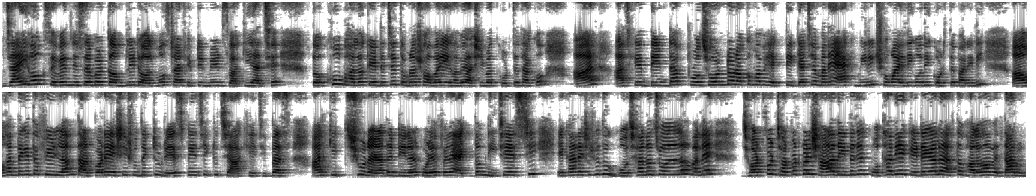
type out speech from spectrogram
যাই হোক সেভেন ডিসেম্বর কমপ্লিট অলমোস্ট আর ফিফটিন মিনিটস বাকি আছে। তো খুব ভালো কেটেছে। তোমরা সবাই এভাবে আশীর্বাদ করতে থাকো। আর আজকের দিনটা প্রচণ্ড রকমভাবে হেক্টিক গেছে। মানে এক মিনিট সময় এদিক ওদিক করতে পারিনি। ওখান থেকে তো ফিরলাম। তারপরে এসে শুধু একটু রেস্ট নিয়েছি, একটু চা খেয়েছি। ব্যাস, আর কিচ্ছু রাতের ডিনার করে ফেলে একদম নিচে এসেছি। এখানে এসে শুধু গোছানো চলল মানে ঝটপট ঝটপট করে সারা দিনটা যে কোথা দিয়ে কেটে গেল এত ভালোভাবে, দারুণ।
